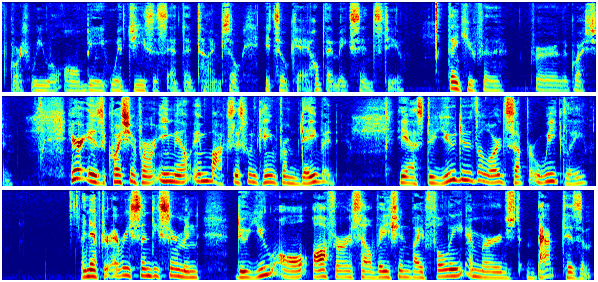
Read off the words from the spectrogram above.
of course we will all be with Jesus at that time. So it's okay. I hope that makes sense to you. Thank you for the for the question. Here is a question from our email inbox. This one came from David. He asked, "Do you do the Lord's Supper weekly?" And after every Sunday sermon, do you all offer salvation by fully emerged baptism?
